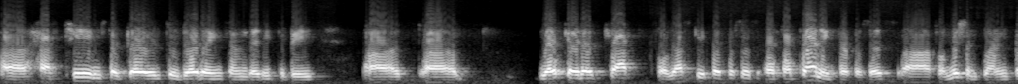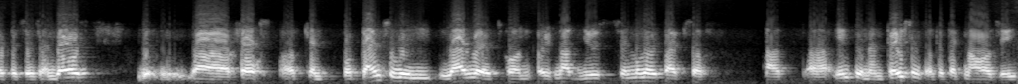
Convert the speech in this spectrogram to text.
uh, have teams that go into buildings and they need to be uh, uh, located, tracked for rescue purposes or for planning purposes, uh, for mission planning purposes. And those uh, folks uh, can potentially leverage on, or if not use similar types of uh, uh, implementations of the technology.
